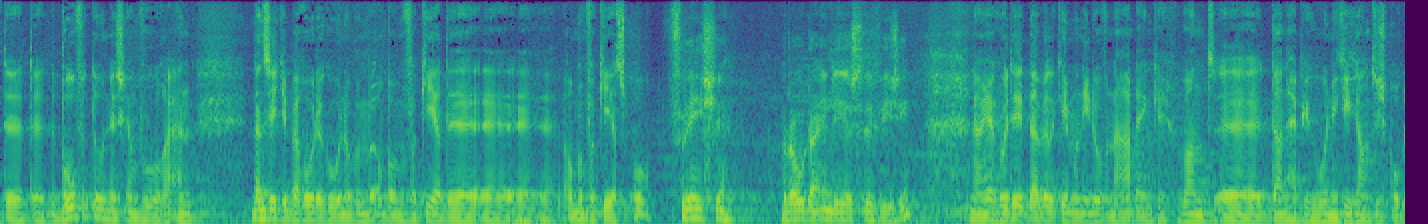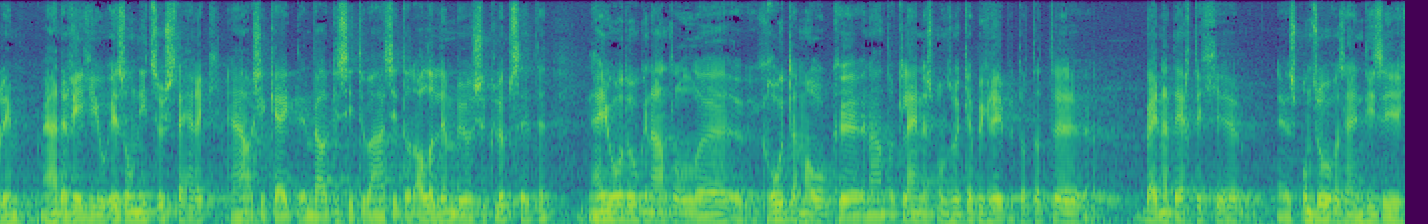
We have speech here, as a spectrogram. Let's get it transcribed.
de, de, de boventoon is gaan voeren. En dan zit je bij Roda gewoon op een, op een, verkeerde, op een verkeerd spoor. Vrees je Roda in de eerste divisie? Nou ja, goed, daar wil ik helemaal niet over nadenken. Want uh, dan heb je gewoon een gigantisch probleem. Ja, de regio is al niet zo sterk. Als je kijkt in welke situatie tot alle Limburgse clubs zitten. Je hoort ook een aantal uh, grote, maar ook uh, een aantal kleine sponsoren. Ik heb begrepen dat dat bijna 30 sponsoren zijn die zich...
